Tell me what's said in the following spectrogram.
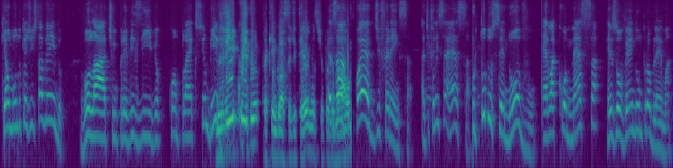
que é o mundo que a gente está vendo volátil, imprevisível, complexo e ambíguo. Líquido, para quem gosta de termos, tipo Exato. Qual é a diferença? A diferença é essa. Por tudo ser novo, ela começa resolvendo um problema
